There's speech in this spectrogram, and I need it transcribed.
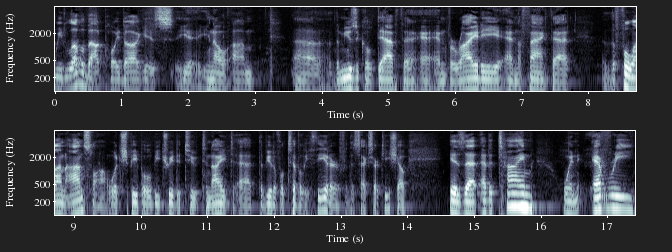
we love about Poi Dog is, you, you know, um, uh, the musical depth a- and variety, and the fact that the full-on onslaught, which people will be treated to tonight at the beautiful Tivoli Theater for this XRT show, is that at a time when every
